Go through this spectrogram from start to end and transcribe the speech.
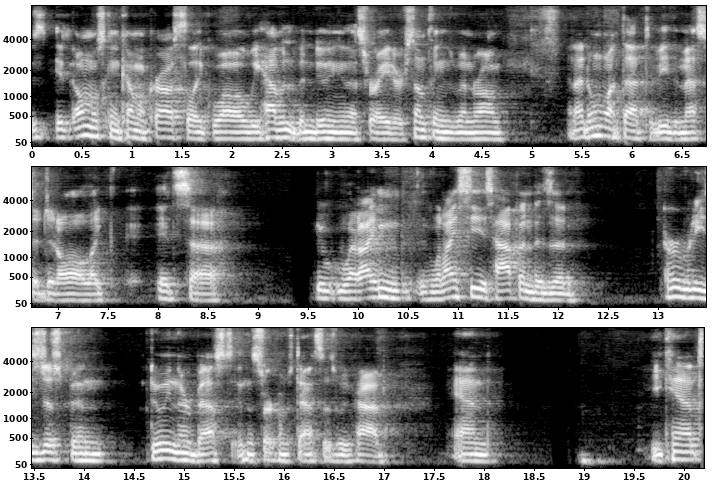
it almost can come across like, well, we haven't been doing this right or something's been wrong, and I don't want that to be the message at all. Like it's uh, what I'm what I see has happened is that everybody's just been doing their best in the circumstances we've had, and you can't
